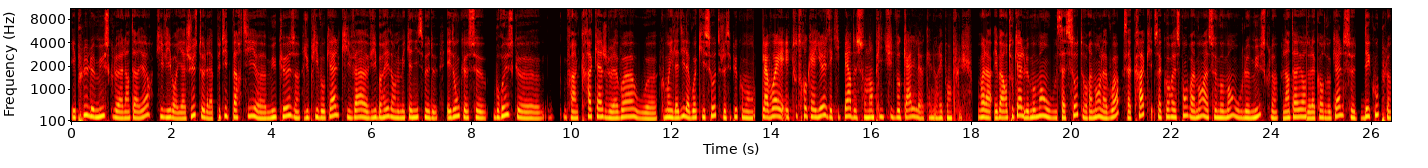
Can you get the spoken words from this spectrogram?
et plus le muscle à l'intérieur qui vibre. Il y a juste la petite partie muqueuse du pli vocal qui va vibrer dans le mécanisme 2. Et donc ce brusque enfin craquage de la voix ou comment il a dit la voix qui saute, je sais plus comment. La voix est toute rocailleuse et qui perd de son amplitude vocale qu'elle ne répond plus. Voilà, et ben en tout cas le moment où ça saute vraiment la voix, ça craque, ça correspond vraiment à ce moment où le muscle, l'intérieur de la corde vocale se découple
